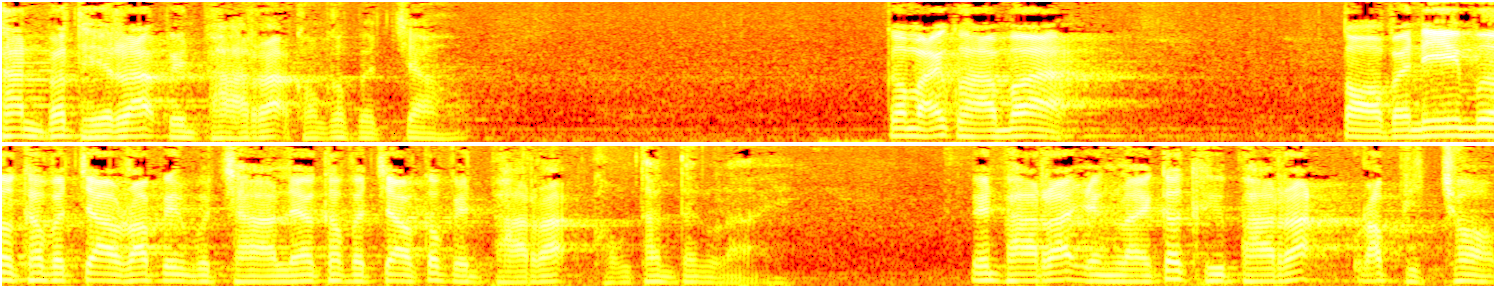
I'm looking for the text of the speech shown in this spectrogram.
ท่านพระเถระเป็นภาระของข้าพเจ้า ก็หมายความว่าต่อไปนี้เมื่อข้าพเจ้ารับเป็นบุชาแล้วข้าพเจ้าก็เป็นภาระของท่านทั้งหลาย เป็นภาระอย่างไรก็คือภาระรับผิดชอบ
